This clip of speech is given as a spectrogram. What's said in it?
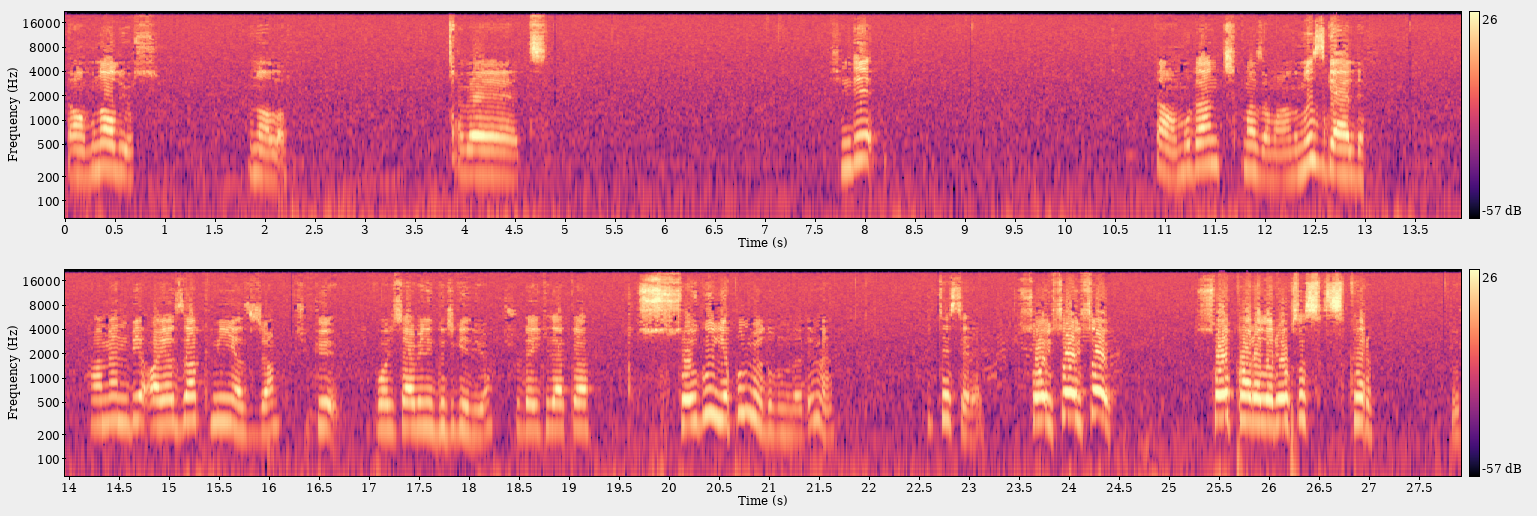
Tamam bunu alıyoruz. Bunu alalım. Evet. Şimdi Tamam buradan çıkma zamanımız geldi. Hemen bir Ayazak mi yazacağım. Çünkü polisler beni gıcık ediyor. Şurada iki dakika soygun yapılmıyordu bunda değil mi? Bir test edelim. Soy soy soy. Soy paraları yoksa sık sıkarım. Dur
